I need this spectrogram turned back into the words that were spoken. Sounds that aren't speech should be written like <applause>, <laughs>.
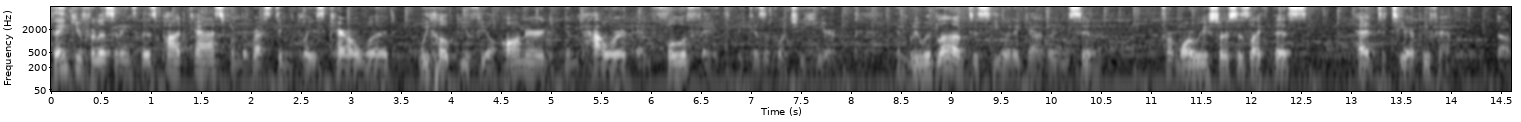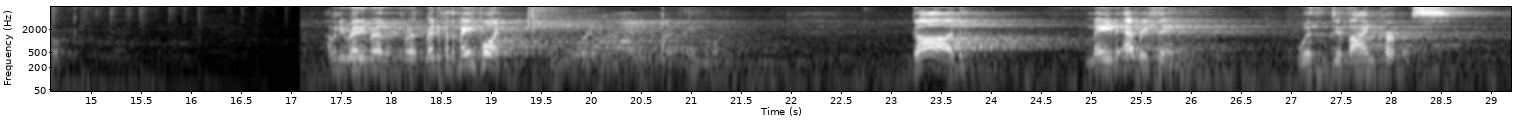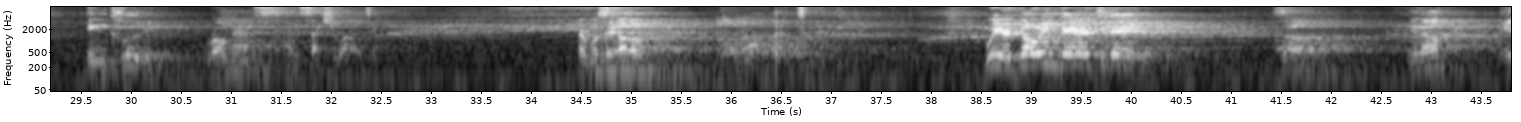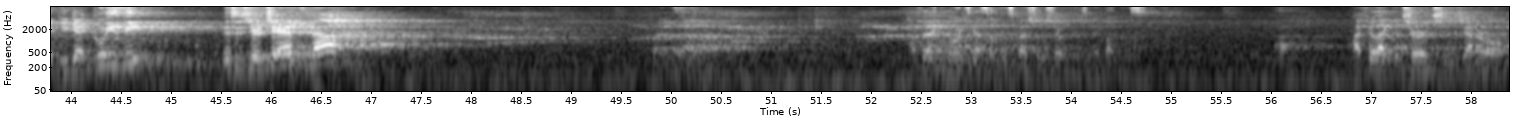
Thank you for listening to this podcast from the Resting Place Carrollwood. We hope you feel honored, empowered, and full of faith because of what you hear. And we would love to see you at a gathering soon. For more resources like this, head to trpfamily.org. How many ready for, for, ready for the main point? Main point. God made everything with divine purpose, including romance and sexuality. Everyone say, uh oh. <laughs> we are going there today. So, you know, if you get queasy, this is your chance now. But uh I feel like the Lord's got something special to share with you today about this. Uh, I feel like the church in general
